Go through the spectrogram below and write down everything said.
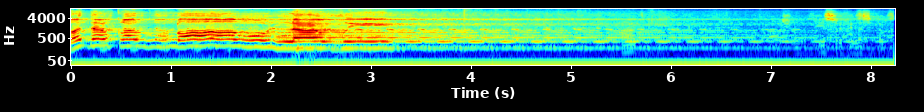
صدق الله العظيم يصرف الناس بس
